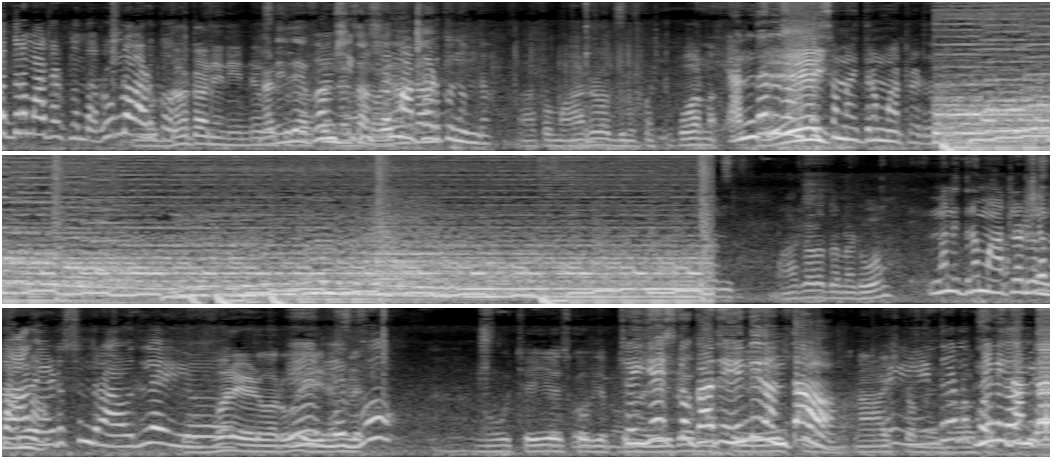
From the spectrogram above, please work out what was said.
పొద్దున మాట్లాడుకుందా. రూమ్లో ఆడుకో వద్దాక నేను నిన్నే గలీజా కూర్చుంటా. చెప్తుంది వంశీ కూర్చొని మాట్లాడుకుందాం దా. నాతో మాట్లాడొద్దు నువ్వు ఫస్ట్ పో అన్న. అందరూ ఏయ్! కనిపిస్తాం, మన ఇద్దరం మాట్లాడదాం. మాట్లాడొద్దు అన్నట్టు మన ఇద్దరం మాట్లాడదాం దా అన్న. ఏడుస్తుంది రా వదిలే ఎవ్వరు ఏడవరు నువ్వు చెప్తున్నా. చెయ్యేసుకో కాదు ఏంటి ఇదంతా నేను ఇదంతా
